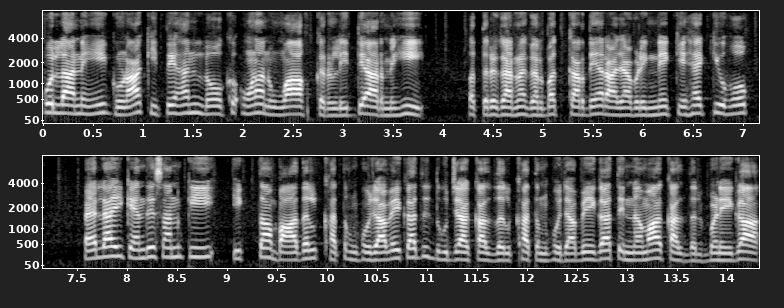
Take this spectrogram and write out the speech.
ਭੁੱਲਾਂ ਨਹੀਂ ਗੁਨਾਹ ਕੀਤੇ ਹਨ, ਲੋਕ ਉਹਨਾਂ ਨੂੰ ਮਾਫ ਕਰਨ ਲਈ ਤਿਆਰ ਨਹੀਂ। ਪੱਤਰਕਾਰ ਨਾਲ ਗੱਲਬਾਤ ਕਰਦਿਆਂ ਰਾਜਾ ਵੜਿੰਗ ਨੇ ਕਿਹਾ ਕਿ ਉਹ ਪਹਿਲਾਂ ਹੀ ਕਹਿੰਦੇ ਸਨ ਕਿ ਇੱਕ ਤਾਂ ਬਾਦਲ ਖਤਮ ਹੋ ਜਾਵੇਗਾ ਤੇ ਦੂਜਾ ਅਕਾਲੀ ਦਲ ਖਤਮ ਹੋ ਜਾਵੇਗਾ ਤੇ ਨਵਾਂ ਅਕਾਲੀ ਦਲ ਬਣੇਗਾ।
